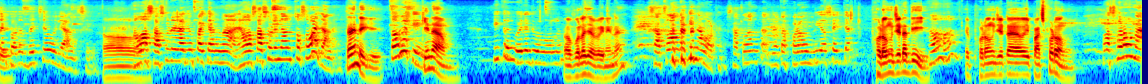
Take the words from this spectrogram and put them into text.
ঠিক। ঘরে বেঁচে বলে আনছে। আমার শাশুড়ির আগে পাইকার নাই। আমার শাশুড়ির নাম তো সবাই জানে। তাই নাকি? তবে কি? কি নাম? কি করে বলে দেবো বলো? ও বলা যাবে না না? সাতলানটা কি নাম ওঠে? সাতলানটা যেটা ফড়ং দিয়ে সেইটা ফড়ং যেটা দিই? হ্যাঁ হ্যাঁ। এই ফড়ং যেটা ওই পাঁচ ফড়ং? পাঁচফোড়ন না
